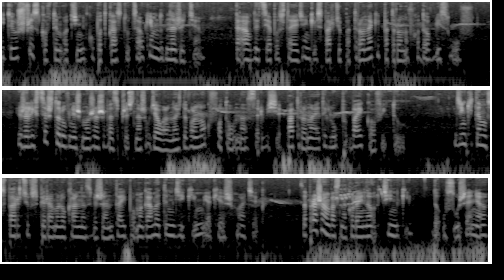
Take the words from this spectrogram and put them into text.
I to już wszystko w tym odcinku podcastu Całkiem Nudne Życie. Ta audycja powstaje dzięki wsparciu patronek i patronów hodowli słów. Jeżeli chcesz, to również możesz wesprzeć naszą działalność dowolną kwotą na serwisie Patronite lub Buy Coffee Too. Dzięki temu wsparciu wspieramy lokalne zwierzęta i pomagamy tym dzikim, jak jest Maciek. Zapraszam Was na kolejne odcinki. Do usłyszenia.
